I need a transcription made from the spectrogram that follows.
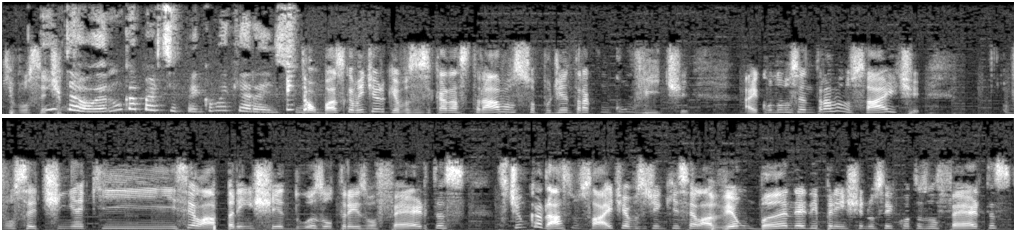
Que você, tipo, Então, eu nunca participei. Como é que era isso? então, basicamente era o que? Você se cadastrava, você só podia entrar com convite. Aí quando você entrava no site, você tinha que, sei lá, preencher duas ou três ofertas. Você tinha um cadastro no site, aí você tinha que, sei lá, ver um banner e preencher não sei quantas ofertas.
